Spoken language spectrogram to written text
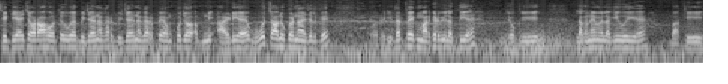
सी टी आई चौराह होते हुए विजयनगर। विजयनगर पर हमको जो अपनी आई है, वो चालू करना है चल के। और इधर पर एक मार्केट भी लगती है, जो कि लगने में लगी हुई है। बाकी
